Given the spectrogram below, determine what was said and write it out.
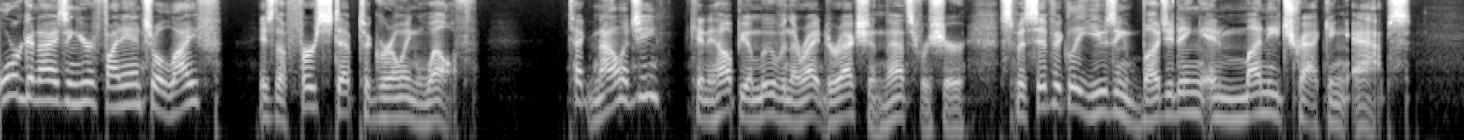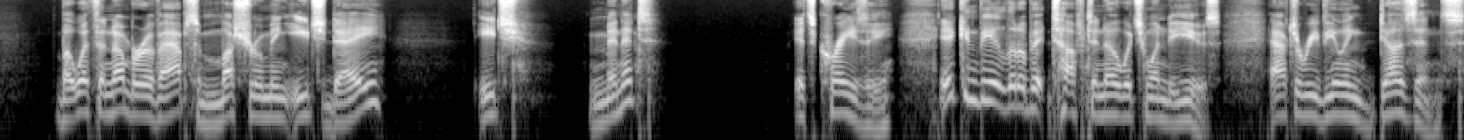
Organizing your financial life is the first step to growing wealth. Technology can help you move in the right direction, that's for sure, specifically using budgeting and money tracking apps. But with the number of apps mushrooming each day, each minute, it's crazy. It can be a little bit tough to know which one to use. After reviewing dozens,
